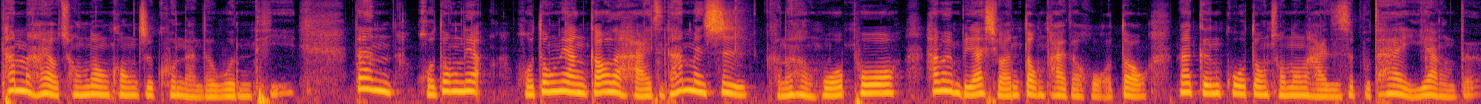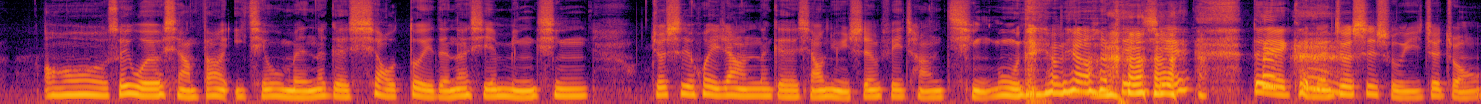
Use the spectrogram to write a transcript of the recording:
他们还有冲动控制困难的问题。但活动量活动量高的孩子，他们是可能很活泼，他们比较喜欢动态的活动，那跟过动冲动的孩子是不太一样的。哦，所以我有想到以前我们那个校队的那些明星，就是会让那个小女生非常倾慕的，有没有这些？对，可能就是属于这种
